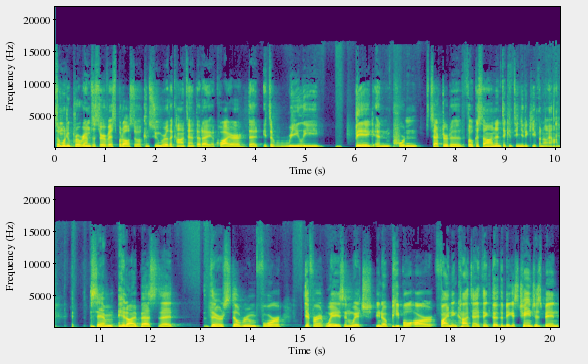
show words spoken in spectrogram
someone who programs a service, but also a consumer of the content that I acquire, that it's a really big and important sector to focus on and to continue to keep an eye on. Sam hit on it best that there's still room for different ways in which you know people are finding content. I think that the biggest change has been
